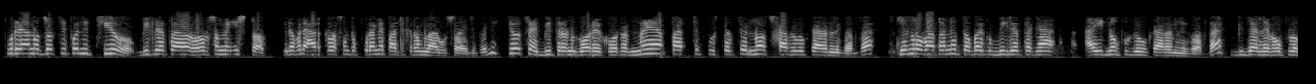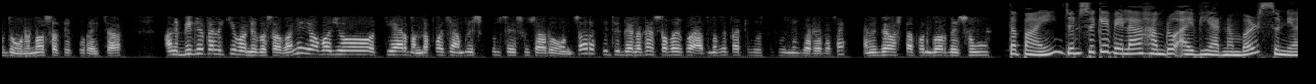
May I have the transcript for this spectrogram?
पुरानो जति पनि थियो विक्रेताहरूसँग स्टक किनभने आठ क्लासमा त पुरानै पाठ्यक्रम लागू छ अहिले पनि त्यो चाहिँ वितरण गरेको र नयाँ पाठ्य पुस्तक चाहिँ नछापेको कारणले गर्दा केन्द्रबाट नै तपाईँको विक्रेता कहाँ आइ नपुगेको कारणले गर्दा विद्यालयमा उपलब्ध हुन नसकेको रहेछ। अनि विक्रेताले के भनेको छ भने अब यो तिहार भन्दा पछि हाम्रो स्कुल चाहिँ सुचारू हुन्छ र त्यति बेला चाहिँ सबैको हातमा चाहिँ पाठ्य पुस्तक पुग्ने गरेर चाहिँ हामी व्यवस्थापन गर्दैछौँ। तपाई जुनसुकै बेला हाम्रो आइभीआर नम्बर शून्य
